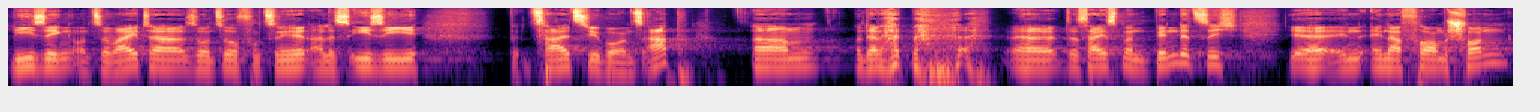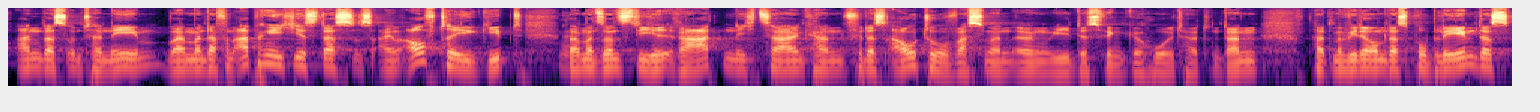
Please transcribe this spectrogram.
Leasing und so weiter, so und so funktioniert, alles easy, zahlst du über uns ab ähm, und dann hat man, äh, das heißt, man bindet sich äh, in, in einer Form schon an das Unternehmen, weil man davon abhängig ist, dass es einem Aufträge gibt, weil man sonst die Raten nicht zahlen kann für das Auto, was man irgendwie deswegen geholt hat. Und dann hat man wiederum das Problem, dass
